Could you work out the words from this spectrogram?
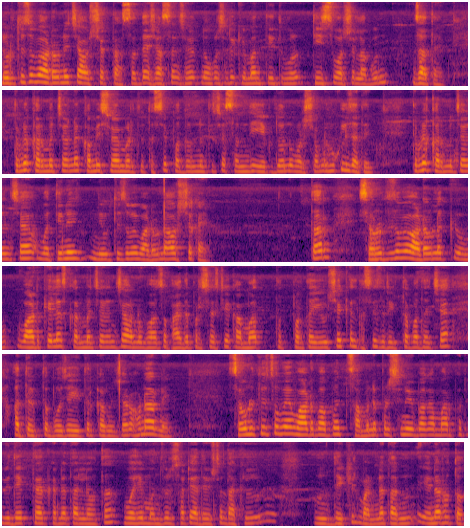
निवृत्तीचं वय वाढवण्याची आवश्यकता सध्या शासन सेवेत नोकरीसाठी किमान तीस वर तीस वर्ष लागून जात आहे. त्यामुळे कर्मचाऱ्यांना कमी सेवा मिळते तसे पदोन्नतीच्या संधी एक दोन वर्षामध्ये हुकली जाते. त्यामुळे कर्मचाऱ्यांच्या वतीने निवृत्तीचं वय वाढवणं आवश्यक आहे. तर सेवानिवृत्तीचं वय वाढवलं वाढ केल्यास कर्मचाऱ्यांच्या अनुभवाचा फायदा प्रशासकीय कामात तत्परता येऊ शकेल. तसेच रिक्त पदाच्या अतिरिक्त बोजा इतर कर्मचारी होणार नाही. सेवानिवृत्तीचं वय वाढबाबत सामान्य प्रशासन विभागामार्फत विधेयक तयार करण्यात आलं होतं व हे मंजुरीसाठी अधिवेशन दाखल देखील मांडण्यात आण येणार होतं.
